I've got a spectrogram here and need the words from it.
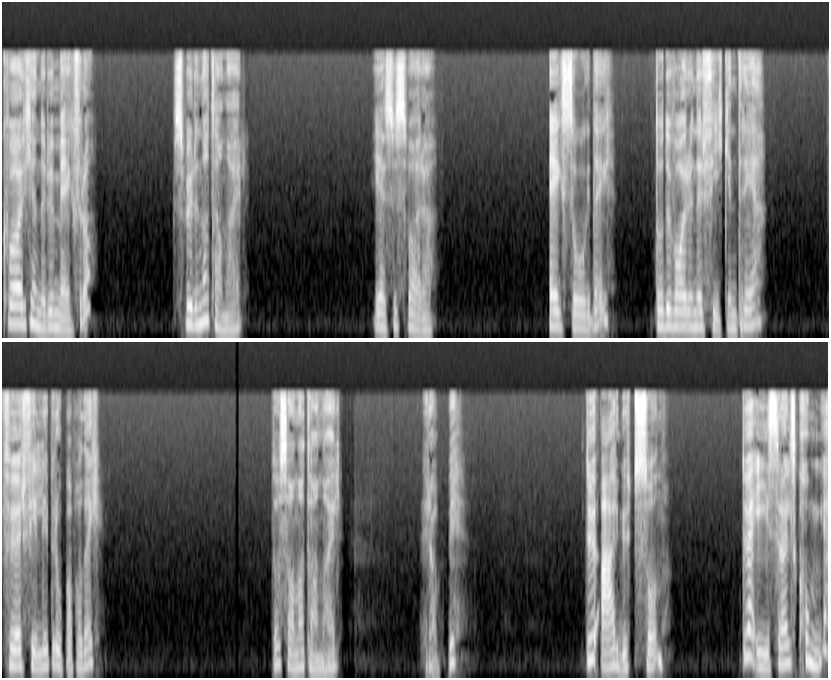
Hvor kjenner du meg fra? spurte Natanael. Jesus svara, Jeg så deg da du var under fikentreet, før Philip ropa på deg. Da sa Natanael, Rabbi, du er Guds sønn, du er Israels konge.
